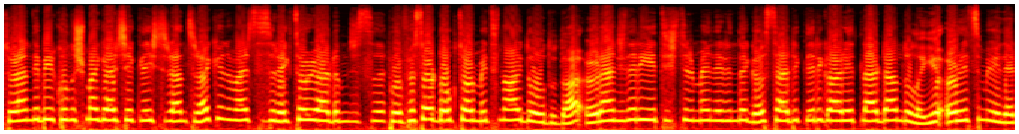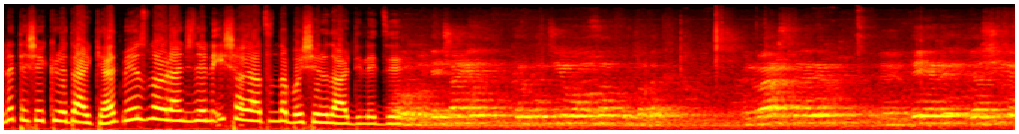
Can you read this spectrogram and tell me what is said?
Törende bir konuşma gerçekleştiren Trakya Üniversitesi Rektör Yardımcısı Profesör Doktor Metin Aydoğdu da öğrencileri yetiştirmelerinde gösterdikleri gayretlerden dolayı öğretim üyelerine teşekkür ederken mezun öğrencilerine iş hayatında başarılar diledi. Geçen yıl 40. yılımızı kutladık. Üniversitelerin e, değeri yaşıyla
